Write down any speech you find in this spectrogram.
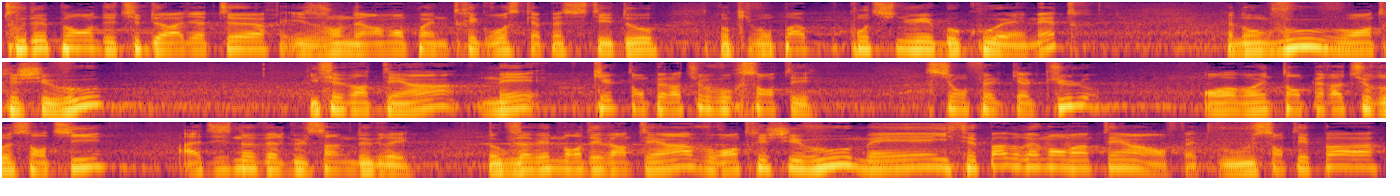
tout dépend du type de radiateur, ils ont généralement pas une très grosse capacité d'eau, donc ils vont pas continuer beaucoup à émettre. Et donc vous, vous rentrez chez vous, il fait 21, mais quelle température vous ressentez? Si on fait le calcul, on va avoir une température ressentie à 19,5 degrés. Donc vous avez demandé 21, vous rentrez chez vous, mais il fait pas vraiment 21 en fait. Vous vous sentez pas,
